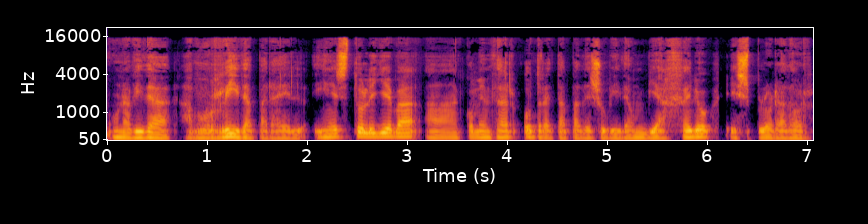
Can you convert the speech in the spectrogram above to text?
una vida aburrida para él. Y esto le lleva a comenzar otra etapa de su vida, un viajero explorador.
